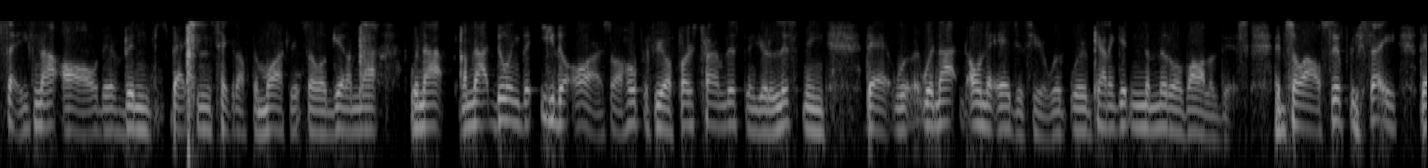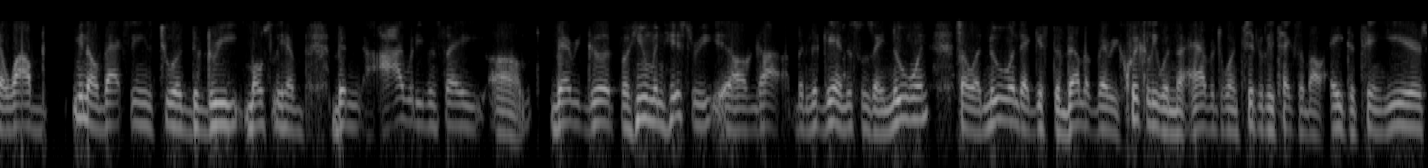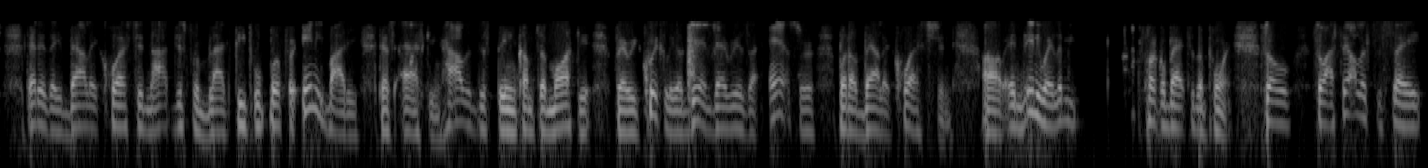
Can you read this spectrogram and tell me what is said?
safe, not all. There have been vaccines taken off the market. So again, I'm not, we're not, I'm not doing the either or. So I hope if you're a first time listener, you're listening that we're, we're not on the edges here. We're, we're kind of getting in the middle of all of this. And so I'll simply say that while you know, vaccines to a degree mostly have been, I would even say, um, very good for human history. Uh, God, but again, this was a new one, so a new one that gets developed very quickly when the average one typically takes about eight to ten years. That is a valid question, not just for black people, but for anybody that's asking, how did this thing come to market very quickly? Again, there is an answer, but a valid question. Uh, and anyway, let me circle back to the point. So, so I say all this to say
